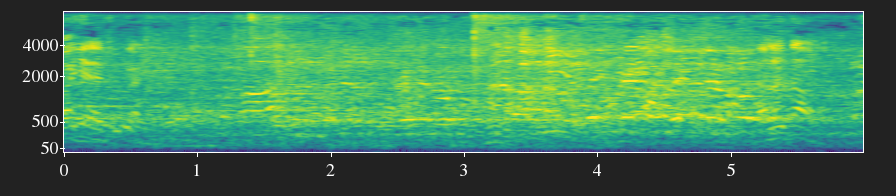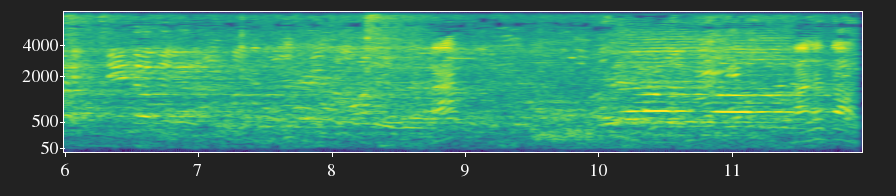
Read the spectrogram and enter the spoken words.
ဝိုင်းရထုလိုက်ဘာလို့တောင်းဟမ်ဘာလို့တောင်း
